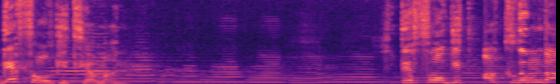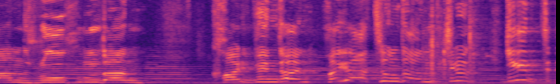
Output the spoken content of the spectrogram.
Defol git Yaman. Defol git aklımdan, ruhumdan, kalbimden, hayatımdan. Çık git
